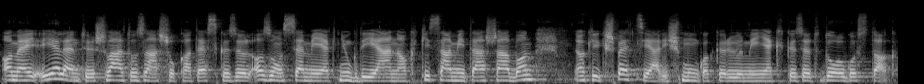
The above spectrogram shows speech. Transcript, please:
amely jelentős változásokat eszközöl azon személyek nyugdíjának kiszámításában, akik speciális munkakörülmények között dolgoztak.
